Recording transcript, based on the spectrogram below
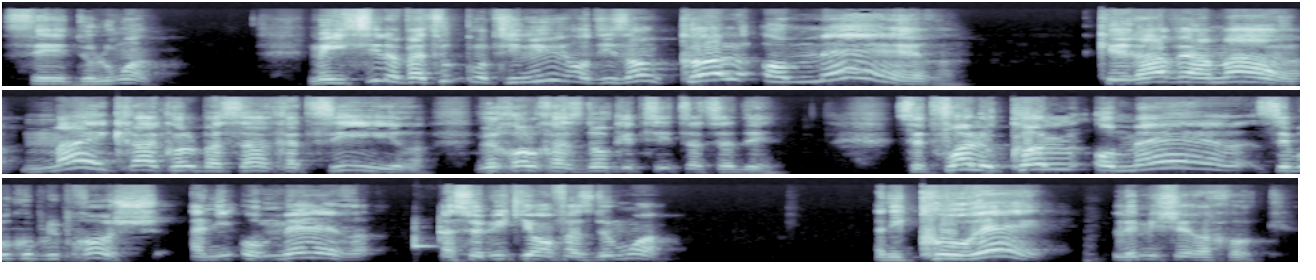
C'est de loin. Mais ici, le Vatsuk continue en disant kol omer. Kera ve'amar, ma ekra kol basar chatzir, vechol chazdo ketzitz atzadeh. Cette fois, le kol omer, c'est beaucoup plus proche. Ani omer à celui qui est en face de moi. Ani koré, le misherachok.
